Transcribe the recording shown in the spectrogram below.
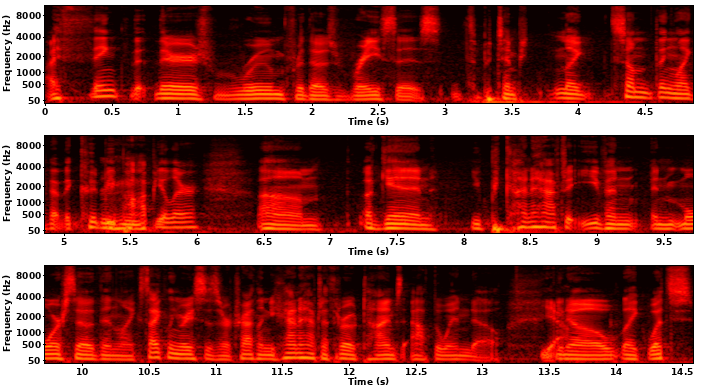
i think that there's room for those races to potentially like something like that that could be Mhm. popular um, again you kind of have to even and more so than like cycling races or triathlon you kind of have to throw times out the window Yeah. you know like what's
